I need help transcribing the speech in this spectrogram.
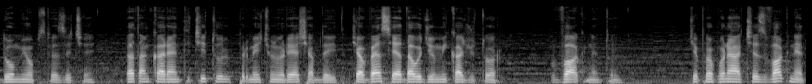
2018, data în care anticitul primește un reaș update și avea să-i adauge un mic ajutor, VACnetul. Ce propunea acest VACnet?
